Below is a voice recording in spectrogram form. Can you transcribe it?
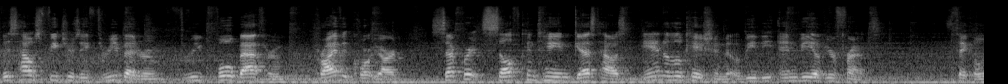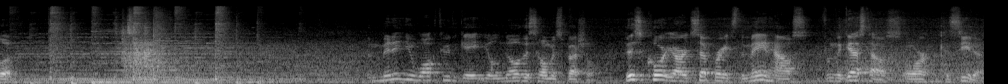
This house features a three-bedroom, three full bathroom, private courtyard, separate self-contained guest house, and a location that would be the envy of your friends. Let's take a look. The minute you walk through the gate, you'll know this home is special. This courtyard separates the main house from the guest house, or casita.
